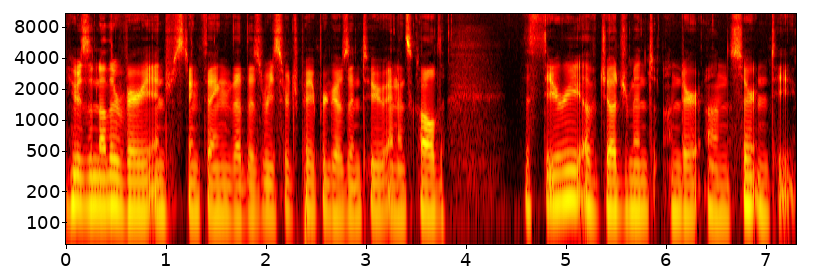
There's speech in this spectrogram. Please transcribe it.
Here's another very interesting thing that this research paper goes into, and it's called The Theory of Judgment Under Uncertainty.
